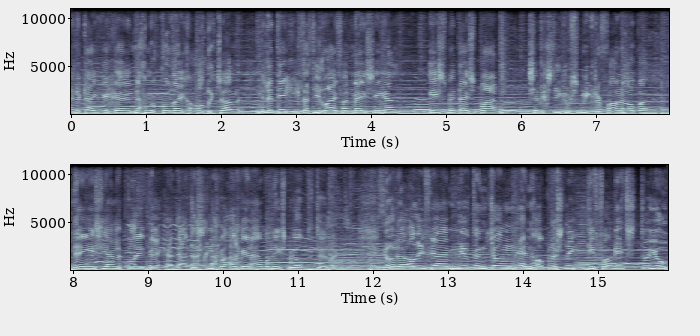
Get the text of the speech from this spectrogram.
En dan kijk ik uh, naar mijn collega Albert-Jan. En dan denk ik dat hij live aan het meezingen is met deze plaat. Zet ik stiekem zijn microfoon open. Nee, is hij aan het playbacken. Nou, daar schieten we ook weer helemaal niks meer op natuurlijk. Jorden, Olivia Newton-John en Hopelessly Devoted to You.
